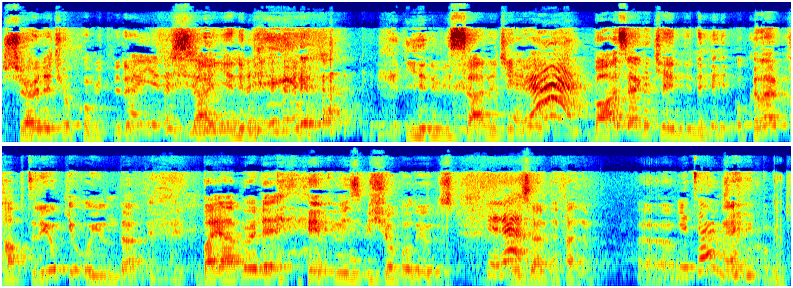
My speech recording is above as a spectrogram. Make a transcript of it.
Şöyle çok komik biri. Hayır. Daha yeni bir yeni bir sahne çekiyor. Bazen kendini o kadar kaptırıyor ki oyunda. Baya böyle hepimiz bir şok oluyoruz. Kerem. O yüzden efendim. Yeter mi? Komik.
